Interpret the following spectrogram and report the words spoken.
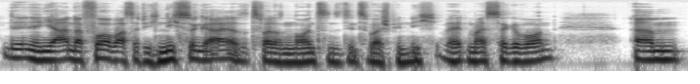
in den Jahren davor war es natürlich nicht so geil. Also 2019 sind sie zum Beispiel nicht Weltmeister geworden. Ähm,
